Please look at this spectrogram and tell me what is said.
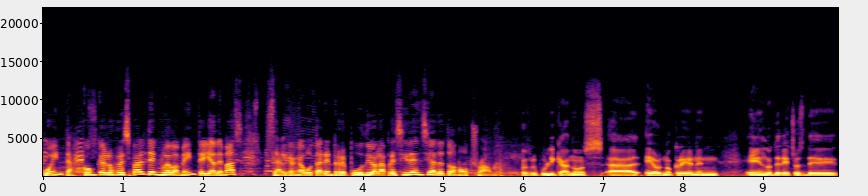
Cuenta con que los respalden nuevamente y además salgan a votar en repudio a la presidencia de Donald Trump. Los republicanos, uh, ellos no creen en, en los derechos de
